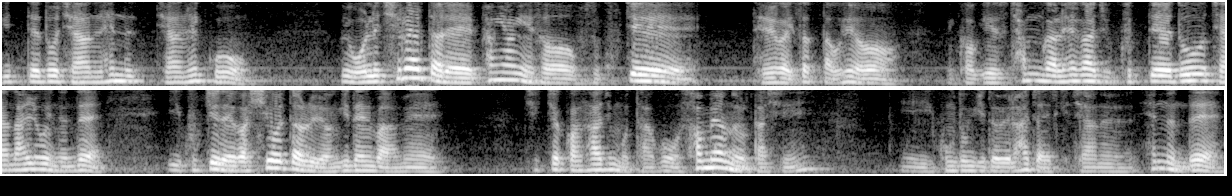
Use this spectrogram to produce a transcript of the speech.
이때도 제안을 했 제안을 했고 원래 7월달에 평양에서 무슨 국제 대회가 있었다고 해요. 거기에서 참가를 해가지고 그때도 제안을 하려고 했는데 이 국제 대회가 10월달로 연기되는 바람에 직접 가서 하지 못하고 서면으로 다시 이 공동 기도회를 하자 이렇게 제안을 했는데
